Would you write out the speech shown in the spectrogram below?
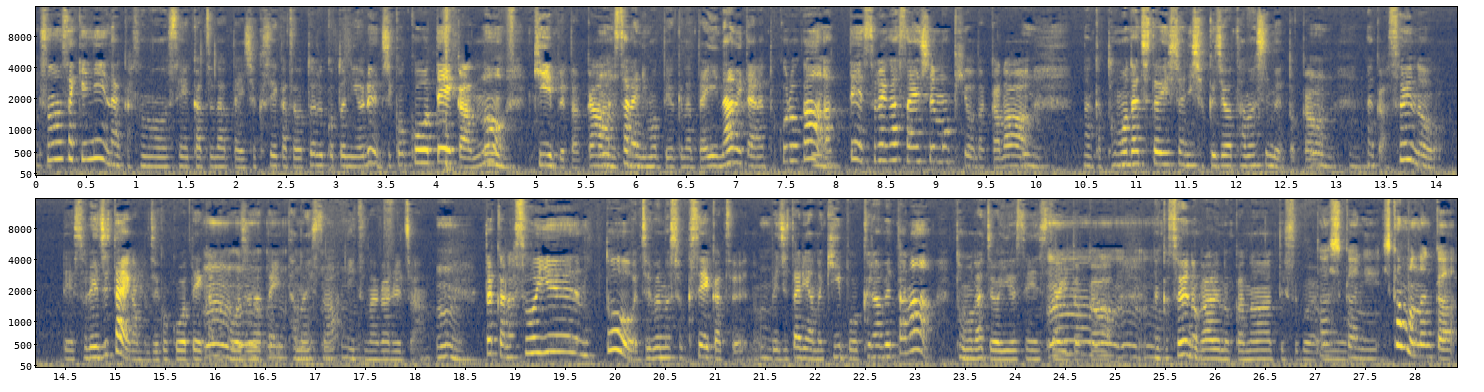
うん。その先になんかその生活だったり食生活を取ることによる自己肯定感うのん。キープとか、うんうん。さらにもっと良くなったらいいなみたいなところがあって、それが最終目標だから、うん。なんか友達と一緒に食事を楽しむとか、うんなんかそういうのでそれ自体がもう自己肯定感の向上だったり楽しさにつながるじゃん。うん。だからそういうのと自分の食生活のベジタリアンのキープを比べたら友達を優先したりとか、うんうんうんなんかそういうのがあるのかなってすごい思う。確かに。しかもなんか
